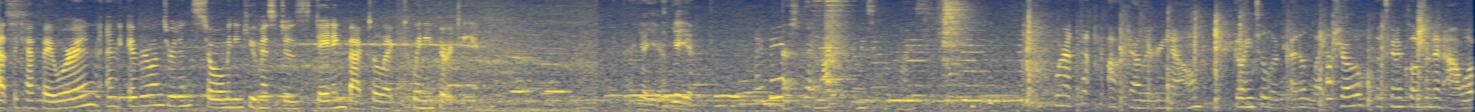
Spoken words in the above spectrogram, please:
at the cafe we're in, and everyone's written so many cute messages dating back to like 2013. Yeah, yeah, yeah, yeah. Gosh, that light makes it look nice. We're at the art gallery now, going to look at a light show that's gonna close in an hour,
